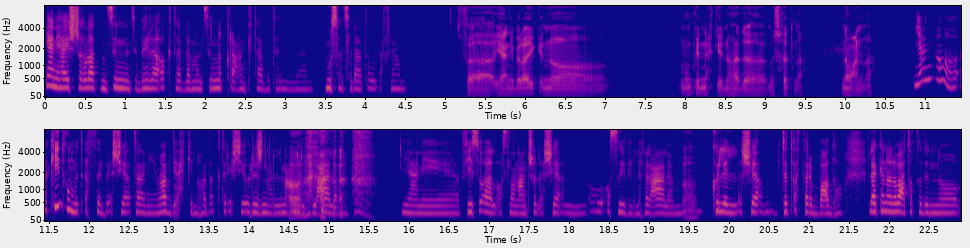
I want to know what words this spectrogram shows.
يعني هاي الشغلات بنصير ننتبه لها أكتر لما نصير نقرأ عن كتابة المسلسلات أو الأفلام. فيعني برأيك إنه ممكن نحكي إنه هذا نسختنا نوعا ما؟ يعني آه أكيد هو متأثر بأشياء تانية. ما بدي أحكي إنه هذا أكتر إشي أوريجينال انعمل في العالم. يعني في سؤال أصلا عن شو الأشياء الأصيلة اللي في العالم. أه. كل الأشياء بتتأثر ببعضها. لكن أنا بعتقد إنه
